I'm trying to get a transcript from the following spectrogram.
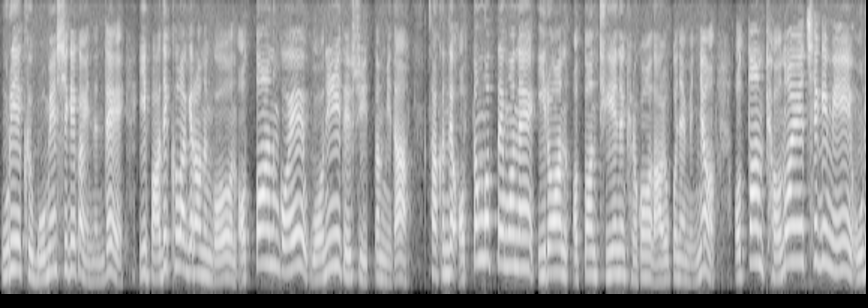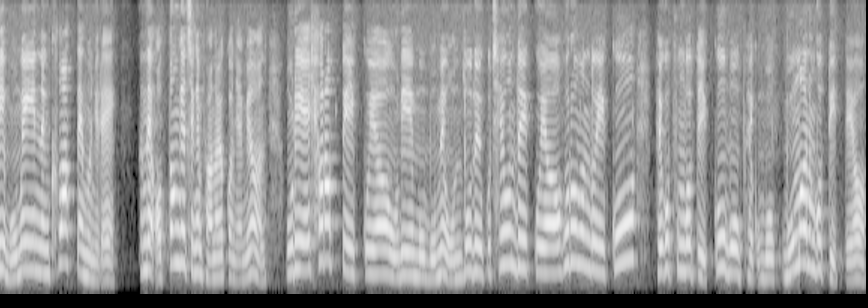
우리의 그 몸의 시계가 있는데 이 바디 클락이라는 건 어떠한 거의 원인이 될 수 있답니다. 자, 근데 어떤 것 때문에 이러한 어떠한 뒤에는 결과가 나올 거냐면요. 어떠한 변화의 책임이 우리 몸에 있는 클락 때문이래. 근데 어떤 게 지금 변할 거냐면 우리의 혈압도 있고요. 우리의 뭐 몸의 온도도 있고 체온도 있고요. 호르몬도 있고 배고픈 것도 있고 뭐, 배고, 뭐 목마른 것도 있대요.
